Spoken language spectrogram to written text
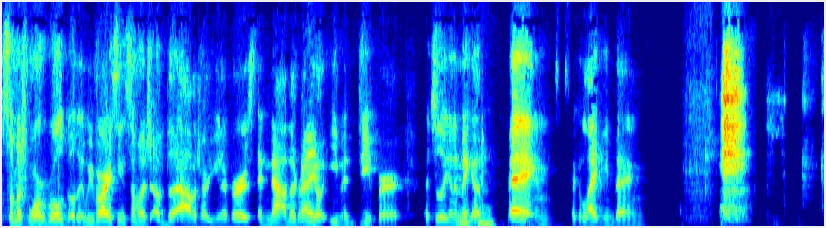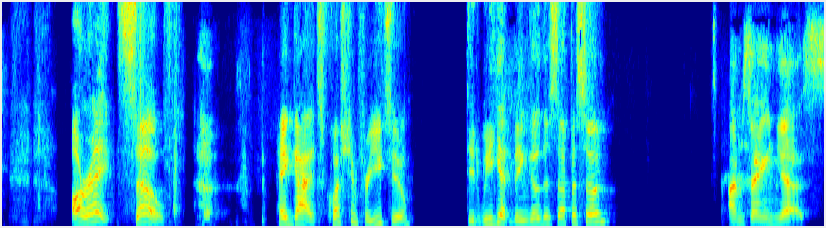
so much more world building. We've already seen so much of the Avatar universe, and now they're going Right. to go even deeper. It's really going to make a Mhm. bang, like a lightning bang. All right. So, hey guys, question for you two: Did we get bingo this episode? I'm saying yes.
